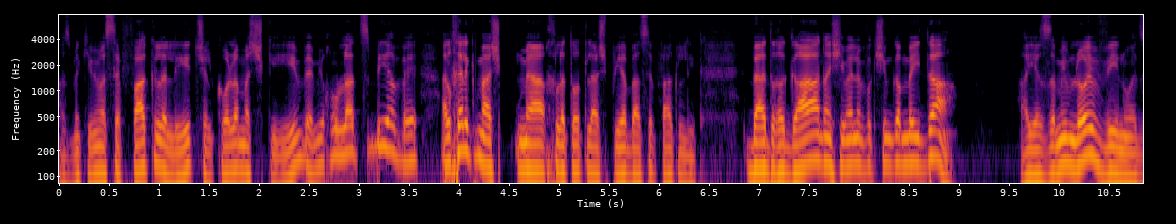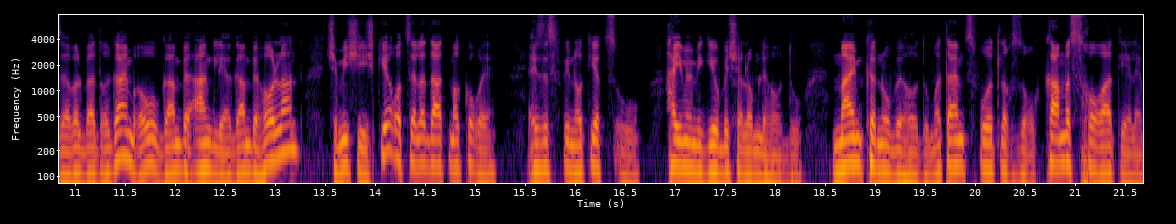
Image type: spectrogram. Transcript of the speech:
אז מקימים אספה כללית של כל המשקיעים, והם יוכלו להצביע ועל חלק מה, מההחלטות להשפיע באספה הכללית. בהדרגה האנשים האלה מבקשים גם מידע. היזמים לא הבינו את זה, אבל בהדרגה הם ראו, גם באנגליה, גם בהולנד, שמי שהשקיע רוצה לדעת מה קורה, איזה ספינות יצאו, האם הם הגיעו בשלום להודו, מה הם קנו בהודו, מתי הם צפויות לחזור, כמה סחורה תהיה להם,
